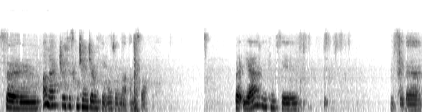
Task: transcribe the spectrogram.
so oh no, choices can change everything was on that one as well. But yeah, you can see you can see the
